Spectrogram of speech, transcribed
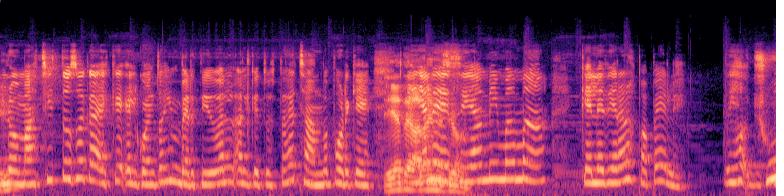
lo más chistoso acá es que el cuento es invertido al, al que tú estás echando, porque Ella le decía a mi mamá que le diera los papeles. Dijo, no,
